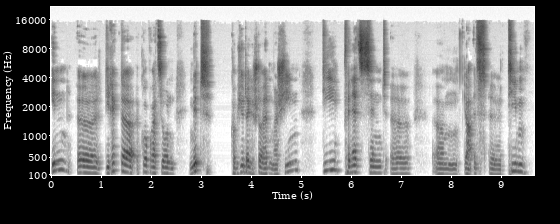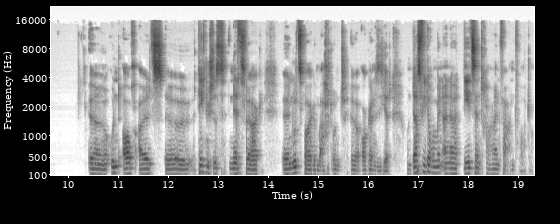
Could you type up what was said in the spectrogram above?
in äh, direkter Kooperation mit computergesteuerten Maschinen, die vernetzt sind, äh, ähm, ja, als Team und auch als äh, technisches Netzwerk äh, nutzbar gemacht und äh, organisiert. Und das wiederum in einer dezentralen Verantwortung.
